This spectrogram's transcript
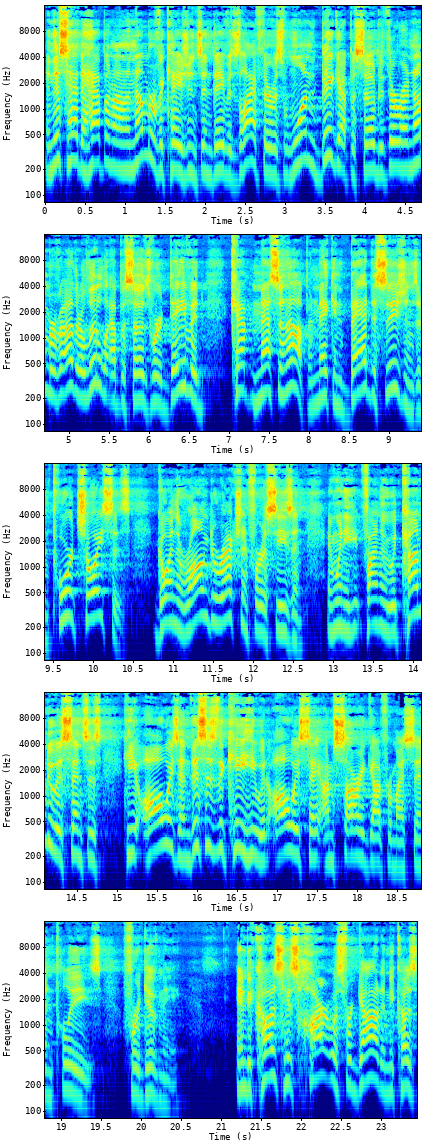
And this had to happen on a number of occasions in David's life. There was one big episode, but there were a number of other little episodes where David kept messing up and making bad decisions and poor choices, going the wrong direction for a season. And when he finally would come to his senses, he always, and this is the key, he would always say, I'm sorry, God, for my sin. Please forgive me. And because his heart was for God and because,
